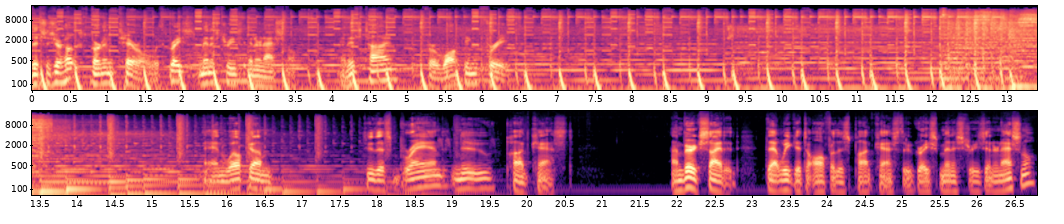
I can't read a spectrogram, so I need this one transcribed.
This is your host, Vernon Terrell with Grace Ministries International, and it's time for Walking Free. And welcome to this brand new podcast. I'm very excited that we get to offer this podcast through Grace Ministries International.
